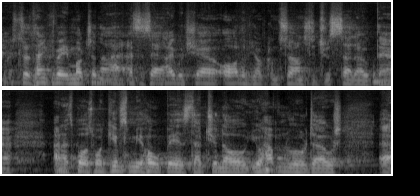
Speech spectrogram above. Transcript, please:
Minister, thank you very much. And uh, as I say, I would share all of your concerns that you set out there. And I suppose what gives me hope is that you know you haven't ruled out uh,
